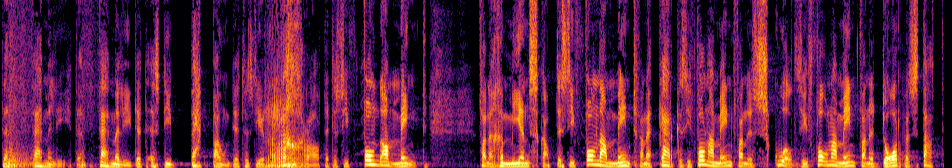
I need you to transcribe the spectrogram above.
The family, the family, dit is die backbone, dit is die ruggraat, dit is die fondament van 'n gemeenskap. Dis die fondament van 'n kerk, dis die fondament van 'n skool, dis die fondament van 'n dorp, 'n stad.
